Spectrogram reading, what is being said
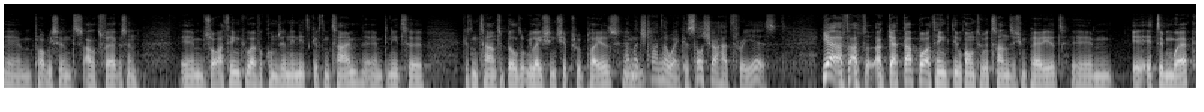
um, probably since Alex Ferguson. Um, so I think whoever comes in they need to give them time um, they need to give them time to build up relationships with players. How um, much time though, Wayne? Because Solskjaer had three years. Yeah, I, I, I get that, but I think they were going through a transition period. Um, it, it didn't work.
